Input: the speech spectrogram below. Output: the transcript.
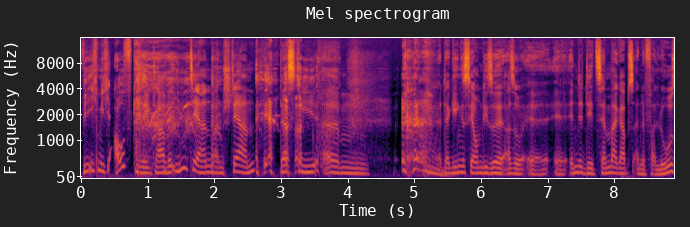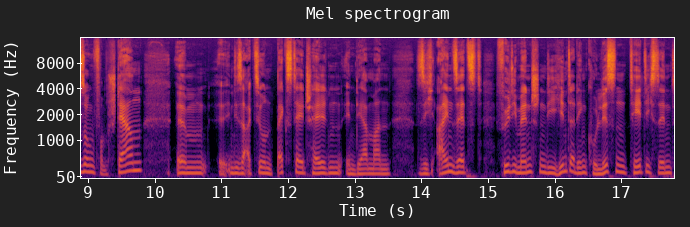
wie ich mich aufgeregt habe intern beim Stern, dass die, ähm, da ging es ja um diese, also äh, äh, Ende Dezember gab es eine Verlosung vom Stern ähm, äh, in dieser Aktion Backstage-Helden, in der man sich einsetzt für die Menschen, die hinter den Kulissen tätig sind,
